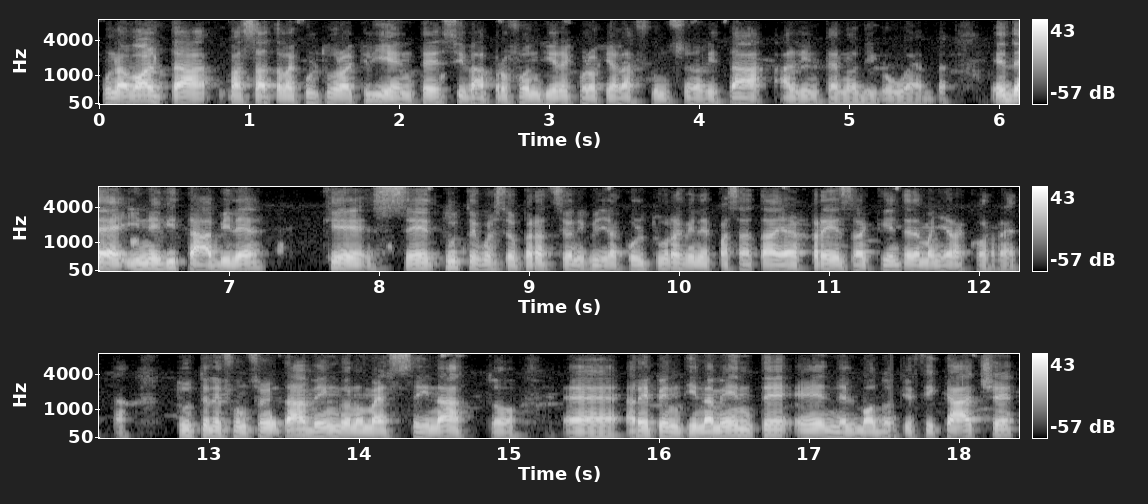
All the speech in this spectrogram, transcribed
Una volta passata la cultura al cliente si va a approfondire quello che è la funzionalità all'interno di GoWeb. Ed è inevitabile che se tutte queste operazioni, quindi la cultura viene passata e appresa al cliente in maniera corretta, tutte le funzionalità vengono messe in atto eh, repentinamente e nel modo più efficace,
